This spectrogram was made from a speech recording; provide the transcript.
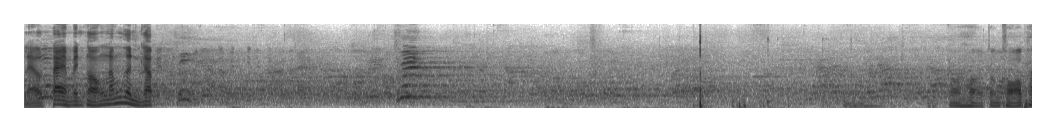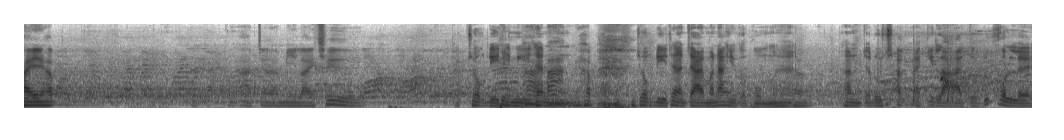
แล้วแต้มเป็นของน้ำเงินครับก็ต้องขออภัยนะครับ อาจจะมีรายชื่อ โชคดีที่มีผิดพลาดท่านบ้างนะครับโชคดีท่านอาจารย์มานั่งอยู่กับผมนะฮะครับท่านจะรู้ชักนักกีฬาเกือบทุกคนเลย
